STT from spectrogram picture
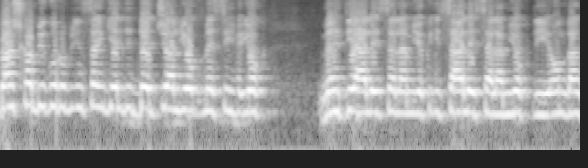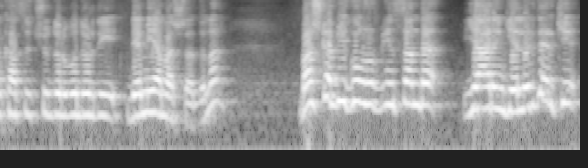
başka bir grup insan geldi Deccal yok Mesih yok Mehdi aleyhisselam yok İsa aleyhisselam yok diye ondan kasıt şudur budur diye demeye başladılar. Başka bir grup insan da yarın gelir der ki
